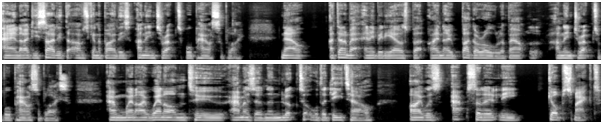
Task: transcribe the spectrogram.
And I decided that I was going to buy this uninterruptible power supply. Now, I don't know about anybody else, but I know bugger all about uninterruptible power supplies. And when I went on to Amazon and looked at all the detail, I was absolutely gobsmacked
